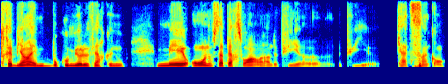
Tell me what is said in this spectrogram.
très bien et beaucoup mieux le faire que nous. Mais on s'aperçoit voilà, depuis euh, depuis 4-5 ans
